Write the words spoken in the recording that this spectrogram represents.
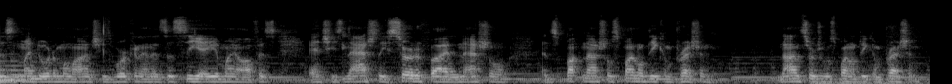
This is my daughter Milan. She's working as a CA in my office, and she's nationally certified in national and sp national spinal decompression, non-surgical spinal decompression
